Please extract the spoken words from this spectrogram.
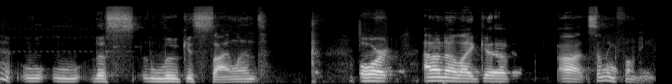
L- L- "This Luke is Silent," or I don't know, like uh, uh, something funny.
